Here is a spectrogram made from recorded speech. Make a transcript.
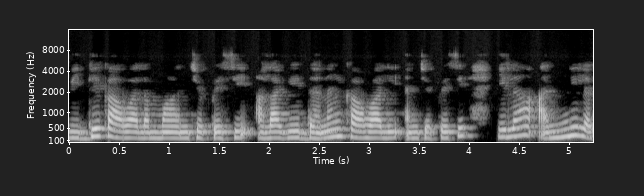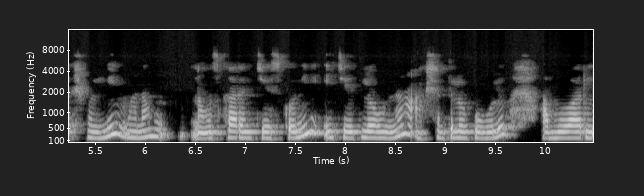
విద్య కావాలమ్మా అని చెప్పేసి అలాగే ధనం కావాలి అని చెప్పేసి ఇలా అన్ని లక్ష్ముల్ని మనం నమస్కారం చేసుకొని ఈ చేతిలో చేతిలో ఉన్న అక్షంతలు పువ్వులు అమ్మవార్ల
